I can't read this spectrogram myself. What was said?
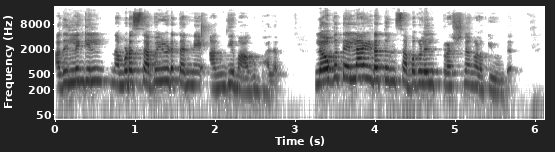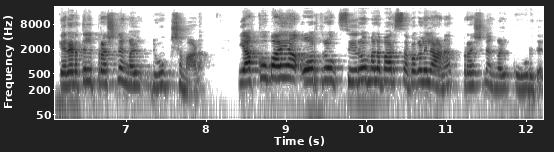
അതില്ലെങ്കിൽ നമ്മുടെ സഭയുടെ തന്നെ അന്ത്യമാകും ഫലം. ലോകത്തെല്ലായിടത്തും സഭകളിൽ പ്രശ്നങ്ങളൊക്കെയുണ്ട്. കേരളത്തിൽ പ്രശ്നങ്ങൾ രൂക്ഷമാണ്. യാക്കോബായ ഓർത്തഡോക്സ് സീറോ മലബാർ സഭകളിലാണ് പ്രശ്നങ്ങൾ കൂടുതൽ.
